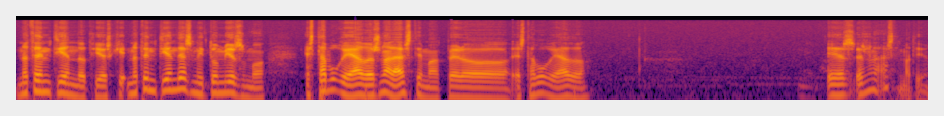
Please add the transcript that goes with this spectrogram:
No te entiendo, tío. Es que no te entiendes ni tú mismo. Está bugueado, es una lástima, pero está bugueado. Es, es una lástima, tío.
